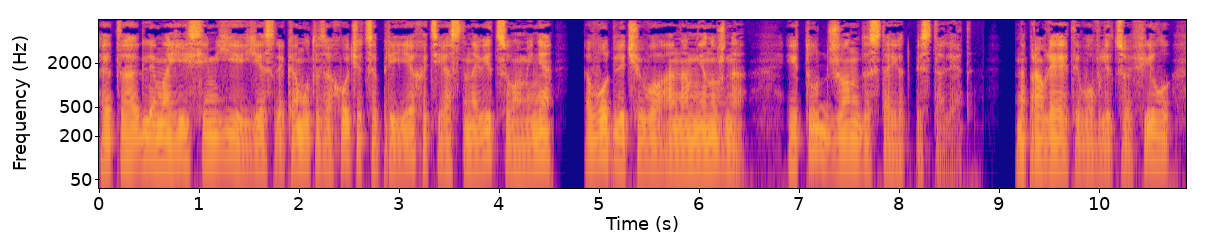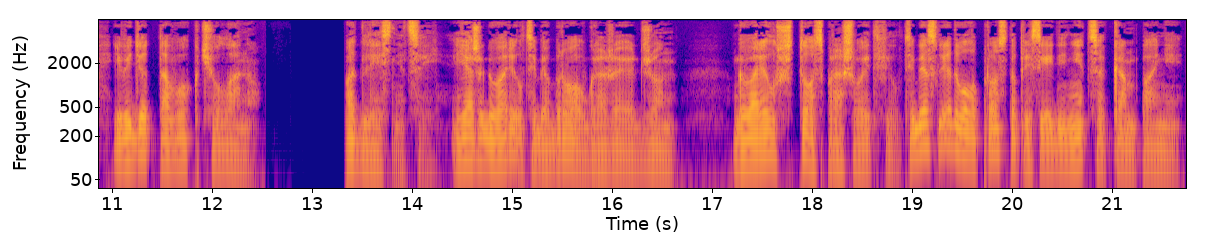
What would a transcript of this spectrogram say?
«Это для моей семьи, если кому-то захочется приехать и остановиться у меня, вот для чего она мне нужна». И тут Джон достает пистолет направляет его в лицо Филу и ведет того к чулану. «Под лестницей. Я же говорил тебе, бро», — угрожает Джон. «Говорил, что?» — спрашивает Фил. «Тебе следовало просто присоединиться к компании.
